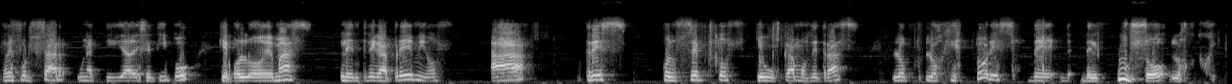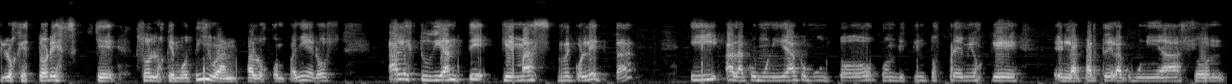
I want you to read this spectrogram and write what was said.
reforzar una actividad de ese tipo que por lo demás le entrega premios a tres conceptos que buscamos detrás. Los, gestores del curso, los, los gestores que son los que motivan a los compañeros, al estudiante que más recolecta y a la comunidad como un todo con distintos premios que en la parte de la comunidad son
